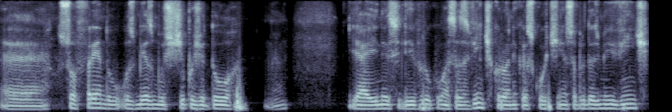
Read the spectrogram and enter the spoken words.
é, sofrendo os mesmos tipos de dor. Né? E aí, nesse livro, com essas 20 crônicas curtinhas sobre 2020,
